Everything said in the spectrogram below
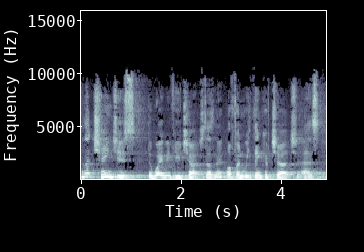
And that changes the way we view church, doesn't it? Often we think of church as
